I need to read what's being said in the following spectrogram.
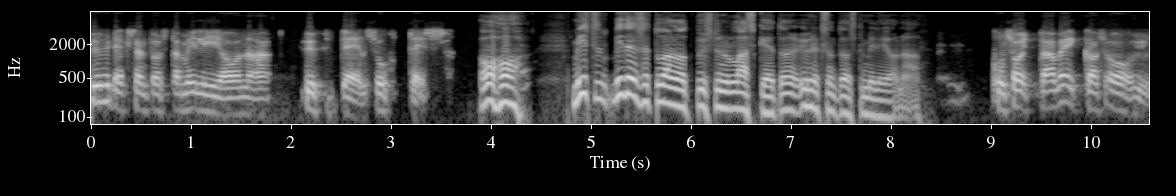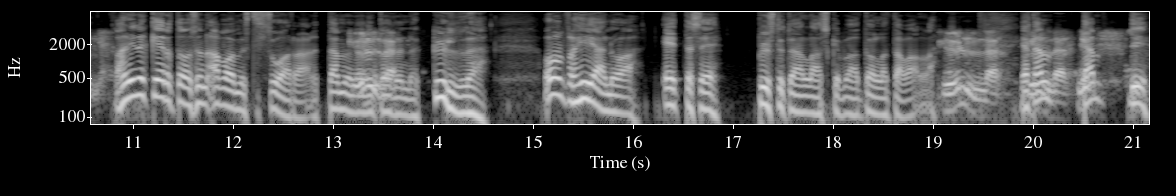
19 miljoonaa yhteen suhteessa. Oho, Miten, miten se tuon olet pystynyt laskemaan tuon 19 miljoonaa? Kun soittaa Veikkaus Oylle. Ai niin ne kertoo sen avoimesti suoraan, että tämmöinen Kyllä. Todennä. Kyllä. Onpa hienoa, että se pystytään laskemaan tuolla tavalla. Kyllä, ja kyllä. Täm, täm, niin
